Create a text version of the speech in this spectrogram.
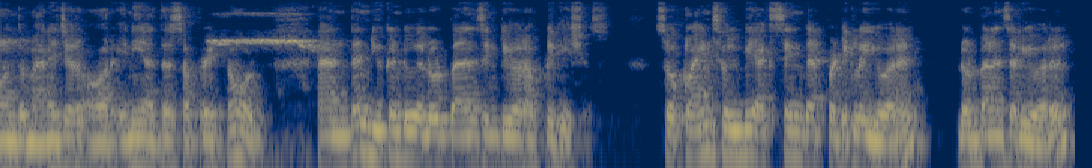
on the manager or any other separate node. And then you can do a load balancing to your applications. So clients will be accessing that particular URL, load balancer URL.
